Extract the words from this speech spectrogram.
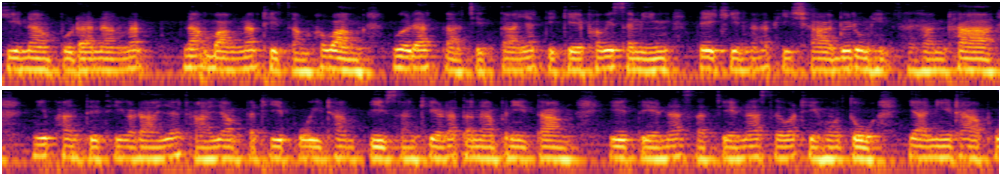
กีนางปุรานังนัตนวังนัตถิสัมภวังเวรัตตาจิตตายติเกภวิสมิงเตคินอภิชาวิรุณหิทันทานิพันติธิรายถายัมปทีปุอิธรรมปีสังเครัตนาปณีตังเอเตนะสัจเจนะสวัตถิโหตุยานีทาภู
